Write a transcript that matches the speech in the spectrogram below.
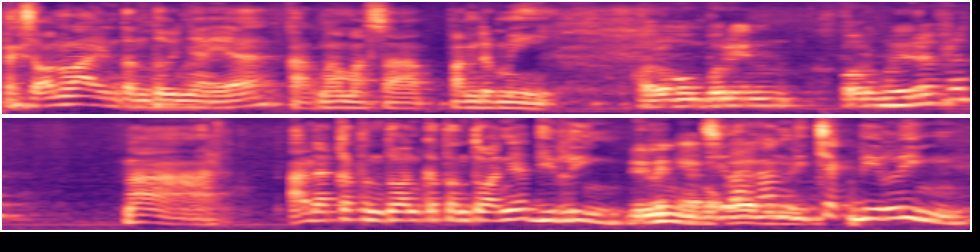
Tes online tentunya ya karena masa pandemi. Kalau ngumpulin formulirnya Fred? Nah, ada ketentuan-ketentuannya di link. Di link ya, Silakan di dicek di link.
